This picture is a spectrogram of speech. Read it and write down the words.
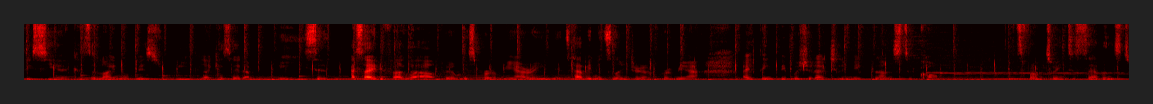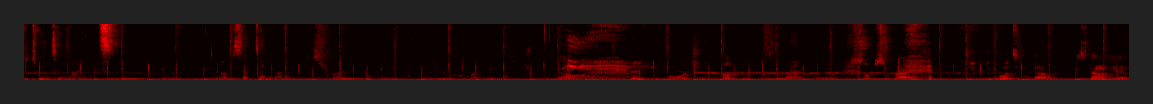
this year because the lineup is really, like I said, amazing. Aside the fact that our film is premiering, it's having its Nigerian premiere, I think people should actually make plans to come. It's from 27th to 29th of September. this Friday. Hello, my name is Judith. Thank you for watching Plug It and um, subscribe. Keep the button down. It's down here.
